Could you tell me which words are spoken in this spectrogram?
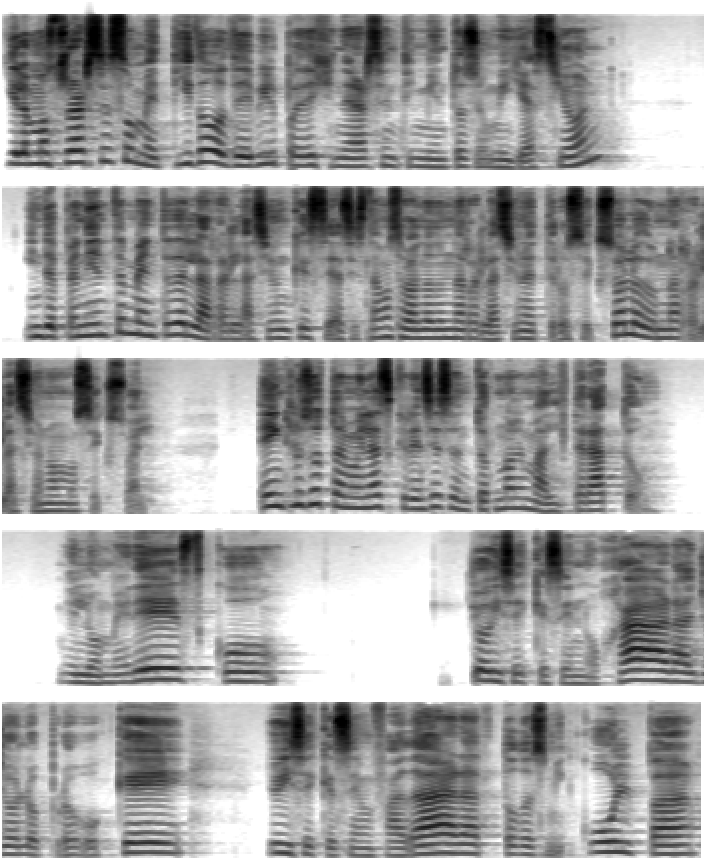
y el mostrarse sometido o débil puede generar sentimientos de humillación, independientemente de la relación que sea, si estamos hablando de una relación heterosexual o de una relación homosexual. E incluso también las creencias en torno al maltrato. Me lo merezco, yo hice que se enojara, yo lo provoqué, yo hice que se enfadara, todo es mi culpa.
